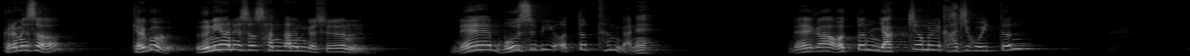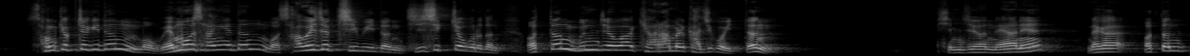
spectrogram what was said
그러면서 결국 은혜 안에서 산다는 것은 내 모습이 어떻든 간에 내가 어떤 약점을 가지고 있든 성격적이든 뭐 외모상이든 뭐 사회적 지위든 지식적으로든 어떤 문제와 결함을 가지고 있든 심지어 내 안에 내가 어떤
